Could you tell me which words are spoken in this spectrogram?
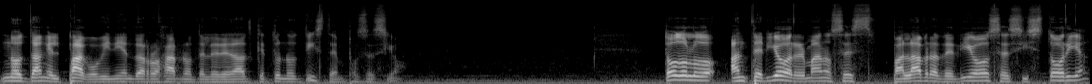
nos dan el pago viniendo a arrojarnos de la heredad que tú nos diste en posesión. Todo lo anterior, hermanos, es palabra de Dios, es historia.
